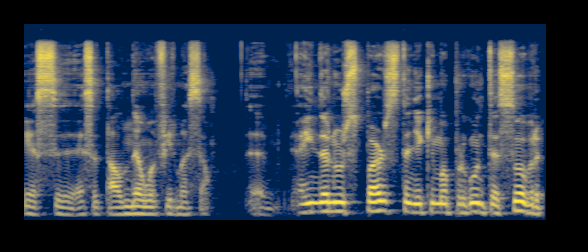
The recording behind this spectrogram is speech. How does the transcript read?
esse, essa tal não afirmação. Uh, ainda nos Spurs, tenho aqui uma pergunta sobre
